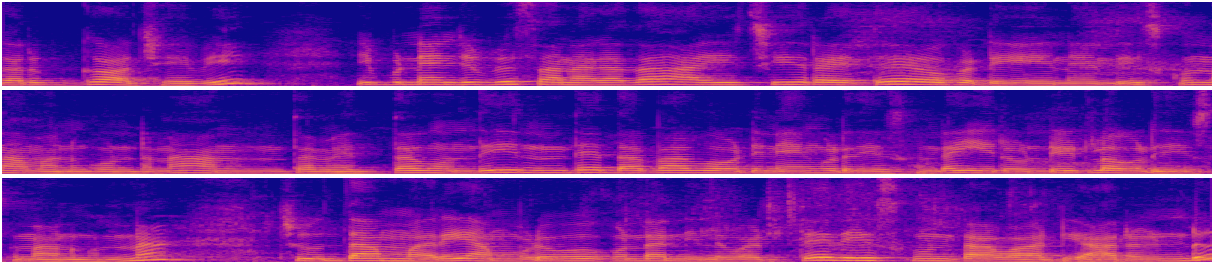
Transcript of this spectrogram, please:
గరుగ్గా వచ్చేవి. ఇప్పుడు నేను చూపిస్తాను కదా ఈ చీర అయితే ఒకటి నేను తీసుకుందాం అనుకుంటున్నా. అంత మెత్తగా ఉంది. అంటే దబాగా ఒకటి నేను కూడా తీసుకుంటా. ఈ రెండిట్లో ఒకటి తీసుకుందాం అనుకున్నా చూద్దాం మరి అమ్ముడు పోకుండా నిలబడితే తీసుకుంటా వాటి ఆ రెండు.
